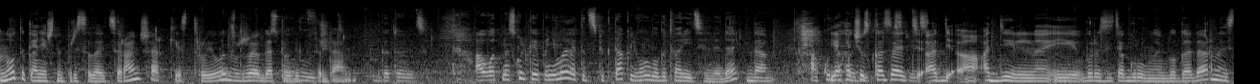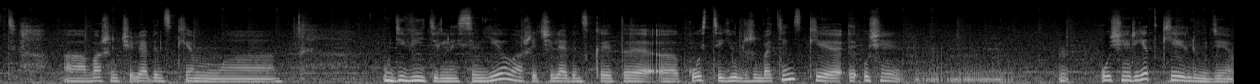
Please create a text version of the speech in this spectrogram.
ноты, конечно, присылаются раньше оркестру, и он ну, уже готовится. Да. Подготовиться. А вот, насколько я понимаю, этот спектакль, он благотворительный, да? Да. А я хочу сказать а, отдельно и выразить огромную благодарность а, вашим челябинским а, удивительной семье вашей челябинской. Это Костя, Юлия Жаботинский. Э, очень очень редкие люди.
